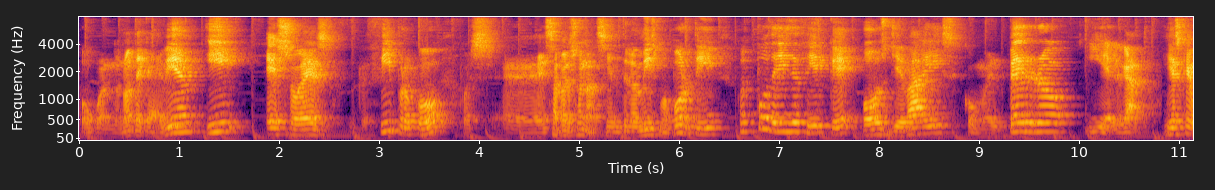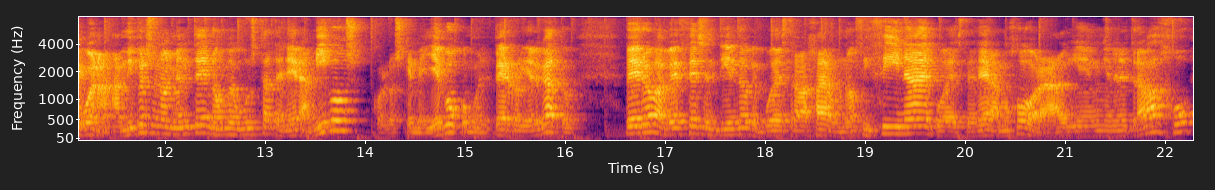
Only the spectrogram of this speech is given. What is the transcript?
o cuando no te cae bien, y eso es recíproco, pues eh, esa persona siente lo mismo por ti, pues podéis decir que os lleváis como el perro y el gato. Y es que, bueno, a mí personalmente no me gusta tener amigos con los que me llevo como el perro y el gato, pero a veces entiendo que puedes trabajar en una oficina y puedes tener a lo mejor a alguien en el trabajo,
